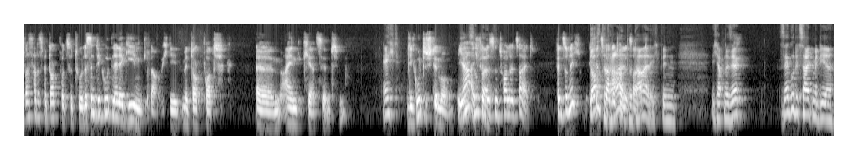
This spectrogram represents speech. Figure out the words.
was hat das mit DocPod zu tun? Das sind die guten Energien, glaube ich, die mit DocPod ähm, eingekehrt sind. Echt? Die gute Stimmung. Ja, Super. ich finde es eine tolle Zeit. Findest du nicht? Ich Doch, total, total. Zeit. Ich bin, ich habe eine sehr sehr gute Zeit mit dir.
